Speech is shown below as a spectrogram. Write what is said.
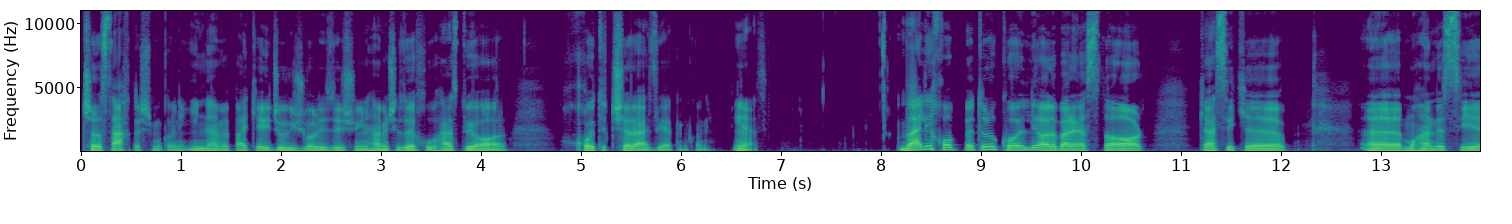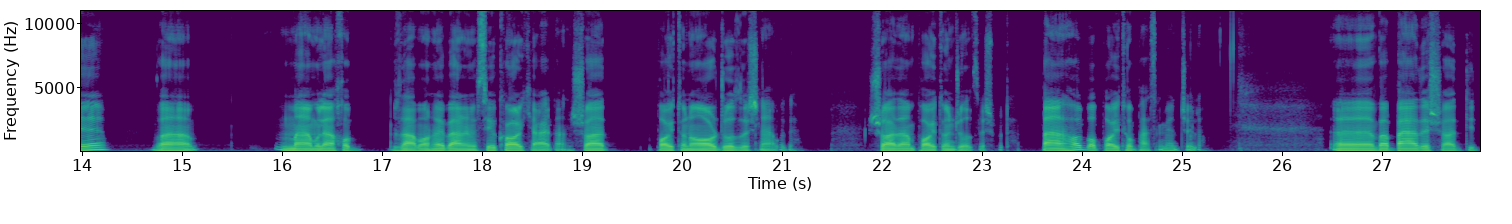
چرا سختش می‌کنی؟ این همه پکیج و visualization این همه چیزای خوب هست توی R. خودت چرا اذیت می‌کنی؟ این از. ولی خب به طور کلی حالا برای استارت کسی که مهندسیه و معمولا خب زبانهای برنامه‌نویسی کار کردن. شاید پایتون آر جزش نبوده. شاید هم پایتون جزش بوده. به حال با پایتون پس میاد جلو. و بعدش شاید دید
